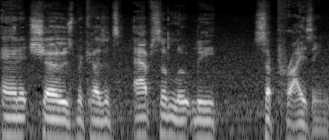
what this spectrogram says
and it shows because it's absolutely surprising.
